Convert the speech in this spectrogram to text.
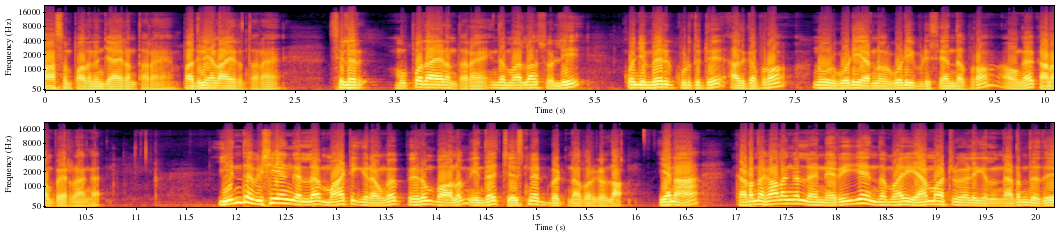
மாதம் பதினஞ்சாயிரம் தரேன் பதினேழாயிரம் தரேன் சிலர் முப்பதாயிரம் தரேன் இந்த மாதிரிலாம் சொல்லி கொஞ்சம் பேருக்கு கொடுத்துட்டு அதுக்கப்புறம் நூறு கோடி இரநூறு கோடி இப்படி சேர்ந்த அப்புறம் அவங்க காணாமல் போயிடுறாங்க. இந்த விஷயங்களில் மாட்டிக்கிறவங்க பெரும்பாலும் இந்த செஸ்னட் பட் நபர்கள் தான் ஏன்னா கடந்த காலங்களில் நிறைய இந்த மாதிரி ஏமாற்று வேலைகள் நடந்தது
